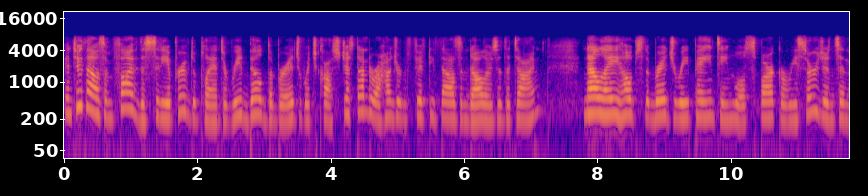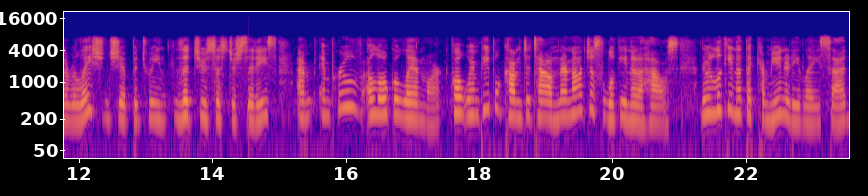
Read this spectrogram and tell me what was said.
In 2005, the city approved a plan to rebuild the bridge, which cost just under $150,000 at the time. Now Lay hopes the bridge repainting will spark a resurgence in the relationship between the two sister cities and improve a local landmark. Quote, when people come to town, they're not just looking at a house, they're looking at the community, Lay said.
